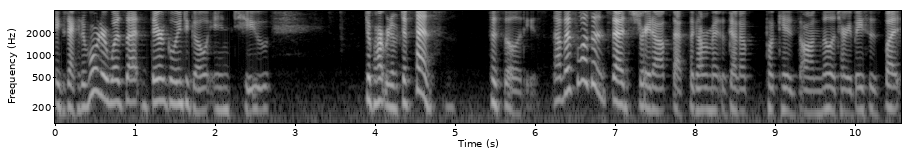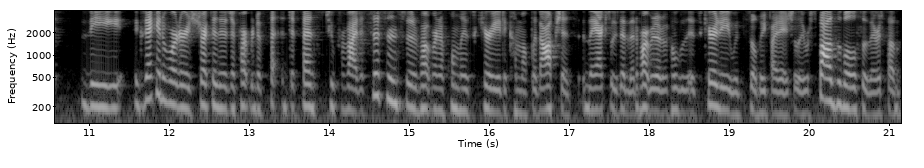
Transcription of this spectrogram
executive order was that they're going to go into Department of Defense facilities. Now, this wasn't said straight up that the government is going to put kids on military bases, but the executive order instructed the Department of Defense to provide assistance to the Department of Homeland Security to come up with options. And they actually said the Department of Homeland Security would still be financially responsible, so there were some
